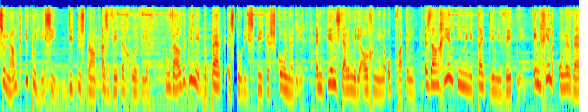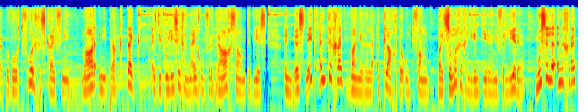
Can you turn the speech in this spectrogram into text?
solank die polisie die toespraak as wettig oorweeg hoewel dit nie net beperk is tot die speakers corner nie. In teenstelling met die algemene opvatting, is daar geen immuniteit teen die wet nie en geen onderwerpe word voorgeskryf nie, maar in die praktyk is die polisie geneig om verdraagsaam te wees en dus net in te gryp wanneer hulle 'n klagte ontvang. By sommige geleenthede in die verlede moes hulle ingryp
